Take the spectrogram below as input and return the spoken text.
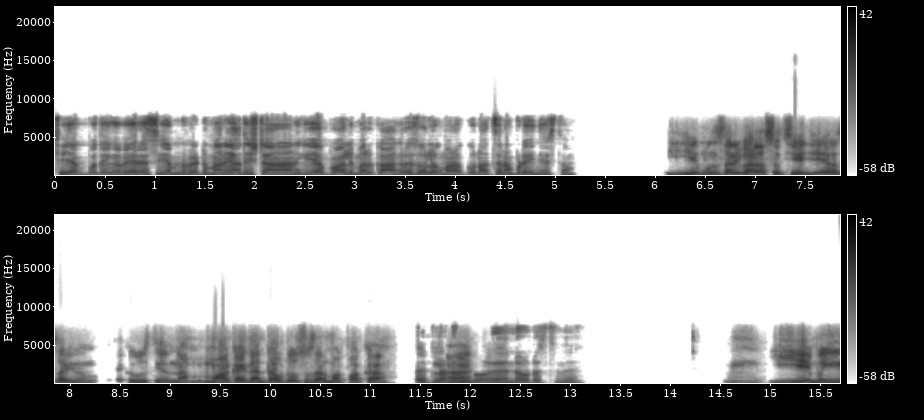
చేయకపోతే ఇక వేరే సీఎంని పెట్టమని అధిష్టానానికి చెప్పాలి. మరి కాంగ్రెసోళ్ళకి మనకు నచ్చనప్పుడు ఏం చేస్తాం? ఏముంది సార్ ఇవి అసలు చేంజ్ చేయాలి సార్ ఈయన. ఎక్కువ చూస్తే నా- మాకైతే డౌట్ వస్తుంది సార్ మాకు పక్క ఎట్లా? డౌట్ ఏం డౌట్ వస్తుంది ఏమి ఈ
